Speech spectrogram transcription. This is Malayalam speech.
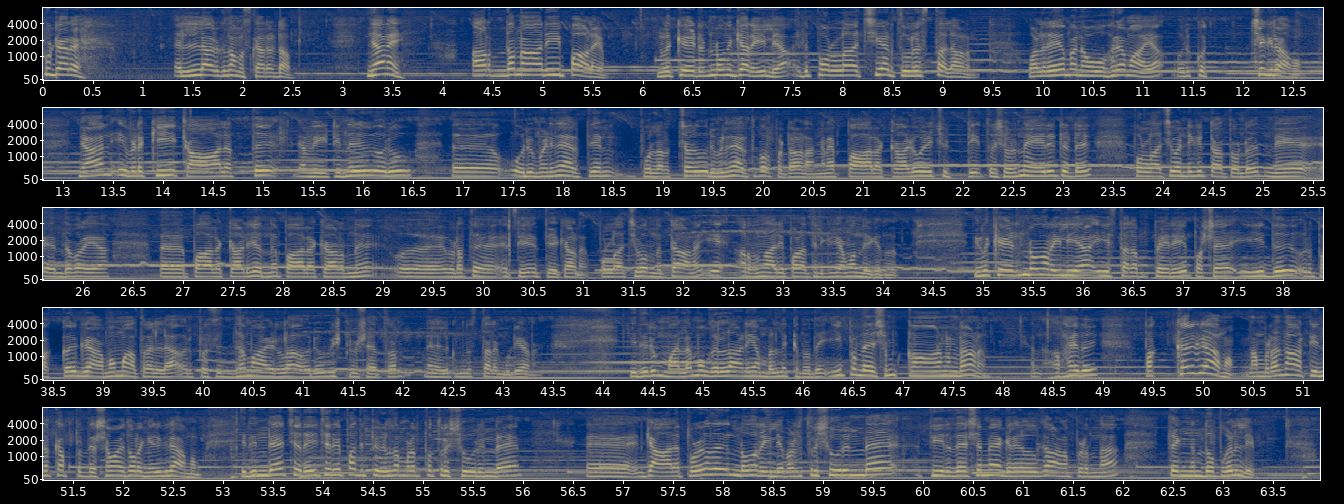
കൂട്ടുകാരെ എല്ലാവർക്കും നമസ്കാരം കേട്ടോ ഞാനേ അർദ്ധനാരി പാളയം നിങ്ങൾ കേട്ടിട്ടുണ്ടോ എന്ന് എനിക്കറിയില്ല. ഇത് പൊള്ളാച്ചി അടുത്തുള്ളൊരു സ്ഥലമാണ്. വളരെ മനോഹരമായ ഒരു കൊച്ചു ഗ്രാമം. ഞാൻ ഇവിടേക്ക് കാലത്ത് ഞാൻ വീട്ടിൽ നിന്ന് ഒരു ഒരു മണി നേരത്തെ ഞാൻ പുലർച്ചെ ഒരു മണി നേരത്തെ പുറപ്പെട്ടതാണ് അങ്ങനെ പാലക്കാട് വഴി ചുറ്റി തൃശ്ശൂർ നേരിട്ടിട്ട് പൊള്ളാച്ചി വണ്ടി കിട്ടാത്തതുകൊണ്ട് നേ എന്താ പറയുക പാലക്കാട് ചെന്ന് പാലക്കാട് നിന്ന് ഇവിടത്തെ എത്തി എത്തിയേക്കാണ്. പൊള്ളാച്ചി വന്നിട്ടാണ് ഈ അർദ്ധനാരിപ്പാളത്തിലേക്ക് ഞാൻ വന്നിരിക്കുന്നത്. നിങ്ങൾ കേട്ടിട്ടുണ്ടോയെന്ന് അറിയില്ല ഈ സ്ഥലം പേര് പക്ഷേ ഇത് ഒരു പക്ക ഒരു ഗ്രാമം മാത്രമല്ല ഒരു പ്രസിദ്ധമായുള്ള ഒരു വിഷ്ണു ക്ഷേത്രം നിലനിൽക്കുന്ന സ്ഥലം കൂടിയാണ്. ഇതൊരു മലമുകളിലാണ് ഈ അമ്പലം നിൽക്കുന്നത്. ഈ പ്രദേശം കാണണ്ടാണ് അതായത് പക്ക ഒരു ഗ്രാമം. നമ്മുടെ നാട്ടിൽ നിന്നൊക്കെ അപ്രത്യക്ഷമായി തുടങ്ങിയൊരു ഗ്രാമം. ഇതിന്റെ ചെറിയ ചെറിയ പതിപ്പുകൾ നമ്മുടെ ഇപ്പോൾ തൃശ്ശൂരിന്റെ എനിക്ക് ആലപ്പുഴ ഉണ്ടോയെന്ന് അറിയില്ല. പക്ഷേ തൃശ്ശൂരിന്റെ തീരദേശ മേഖലകളിൽ കാണപ്പെടുന്ന തെങ്ങിൻ തോപ്പുകളില്ലേ?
